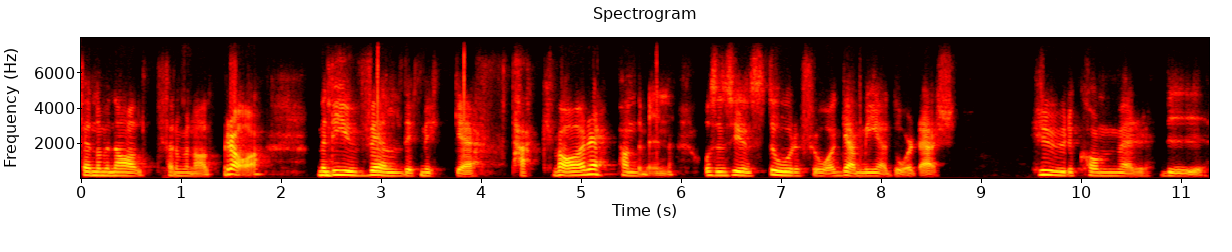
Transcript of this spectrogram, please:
fenomenalt, fenomenalt bra. Men det är ju väldigt mycket tack vare pandemin. Och sen så är det en stor fråga med DoorDash. Hur kommer vi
